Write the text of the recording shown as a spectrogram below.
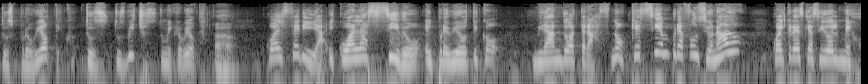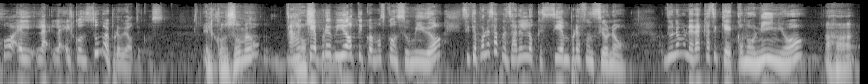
tus probióticos, tus, tus bichos, tu microbiota. Ajá. ¿Cuál sería y cuál ha sido el prebiótico mirando atrás? No, ¿qué siempre ha funcionado? ¿Cuál crees que ha sido el mejor, el, la, la, el consumo de probióticos? ¿El consumo? ¿Qué prebiótico hemos consumido? Si te pones a pensar en lo que siempre funcionó, de una manera casi que como niño. Ajá.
